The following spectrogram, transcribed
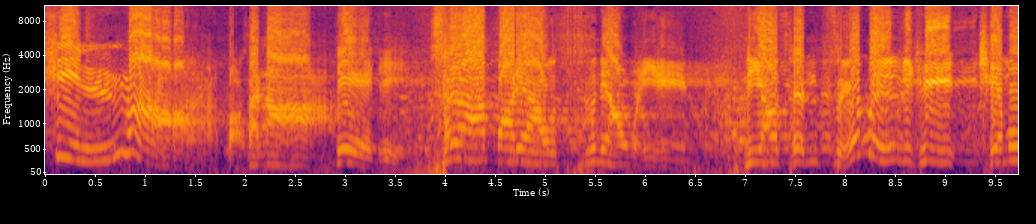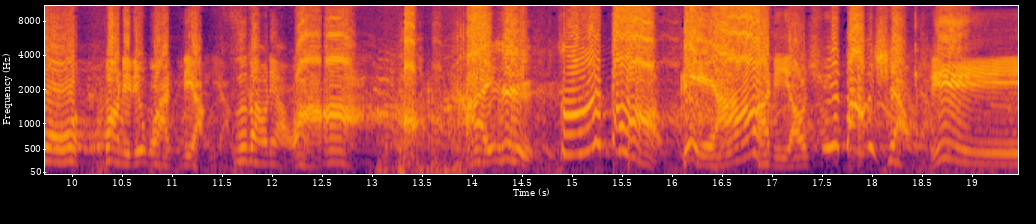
子之心啊！宝山呐，爹爹，虽然罢了四娘为言，你要趁这门日去，切莫让你的晚娘知道了啊！好，孩儿知道了。那你要须当小心。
